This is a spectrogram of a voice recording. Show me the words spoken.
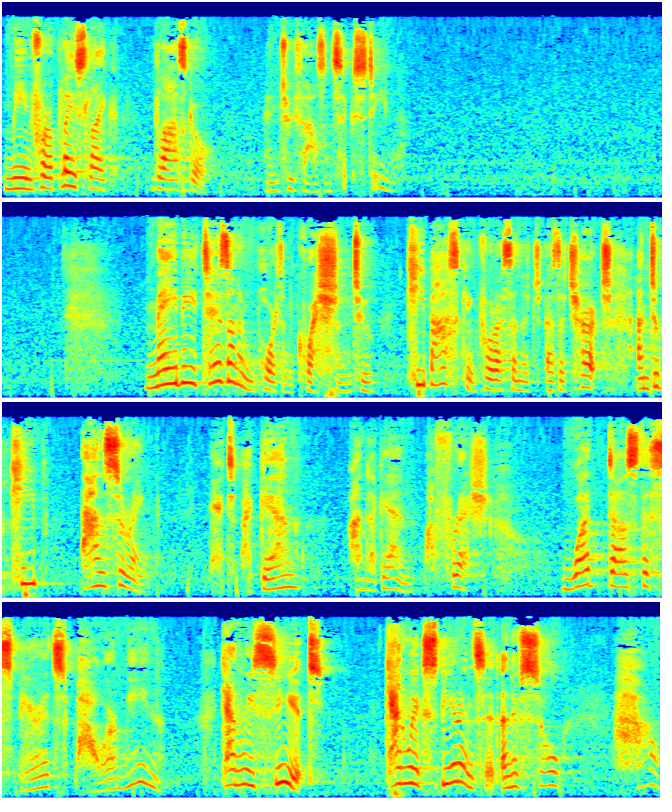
mean for a place like Glasgow in 2016? Maybe it is an important question to keep asking for us as a church and to keep answering it again and again, afresh. What does the Spirit's power mean? Can we see it? Can we experience it? And if so, how?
